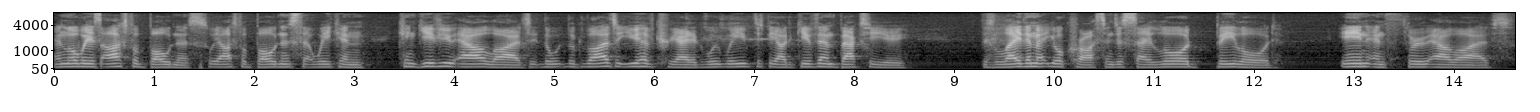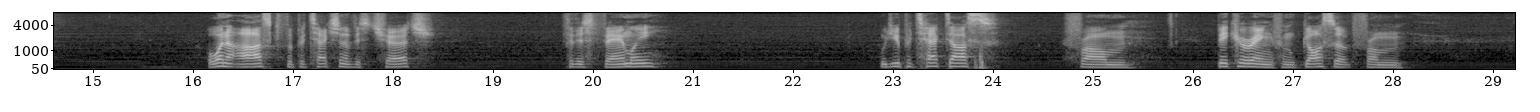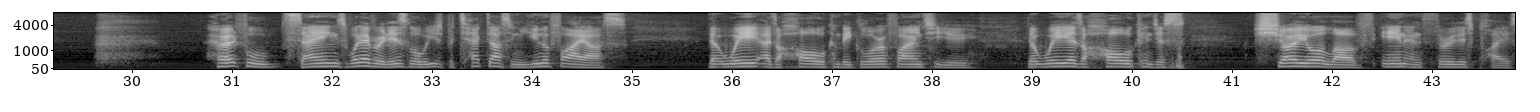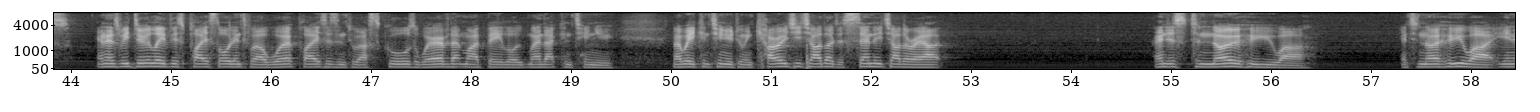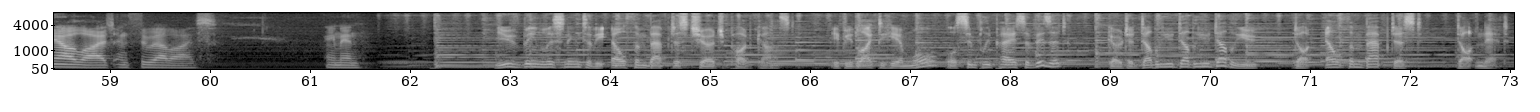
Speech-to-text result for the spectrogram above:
And Lord, we just ask for boldness. We ask for boldness that we can, can give you our lives, the, the lives that you have created. Would we just be able to give them back to you? Just lay them at your cross and just say, Lord, be Lord in and through our lives. I want to ask for protection of this church, for this family. Would you protect us from bickering, from gossip, from hurtful sayings, whatever it is, Lord? Would you just protect us and unify us that we as a whole can be glorifying to you? that we as a whole can just show your love in and through this place. And as we do leave this place, Lord, into our workplaces, into our schools, wherever that might be, Lord, may that continue. May we continue to encourage each other, to send each other out, and just to know who you are, and to know who you are in our lives and through our lives. Amen. You've been listening to the Eltham Baptist Church podcast. If you'd like to hear more or simply pay us a visit, go to www.elthambaptist.net.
